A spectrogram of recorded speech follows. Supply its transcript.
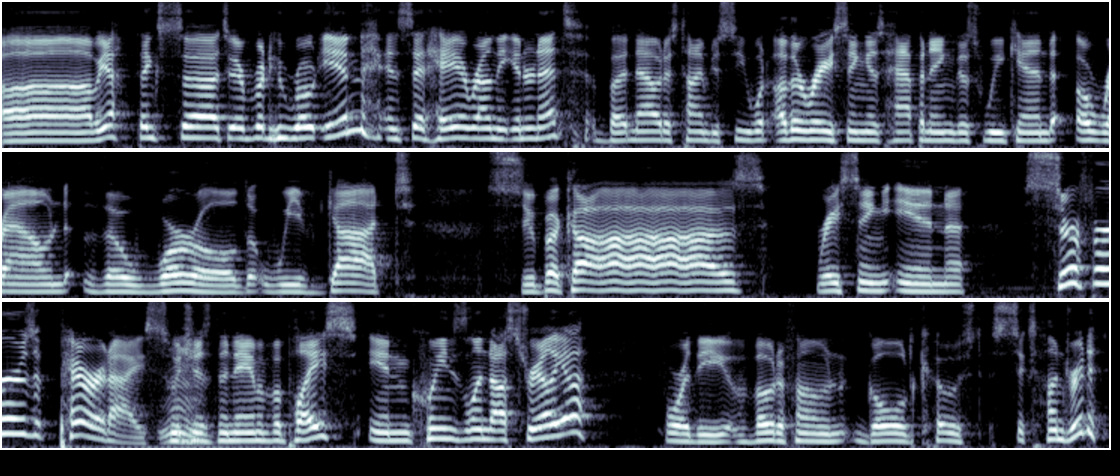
Uh, but yeah, thanks uh, to everybody who wrote in and said hey around the internet. But now it is time to see what other racing is happening this weekend around the world. We've got supercars racing in Surfers Paradise, which is the name of a place in Queensland, Australia, for the Vodafone Gold Coast 600.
